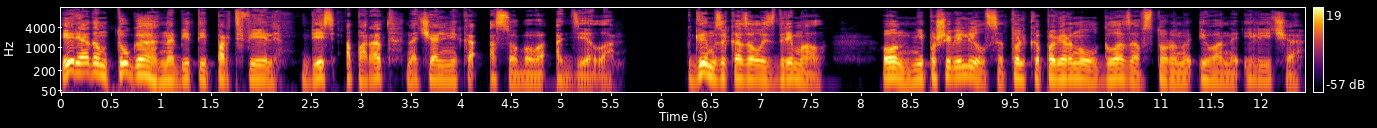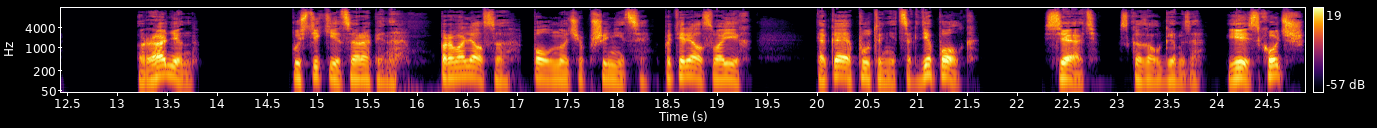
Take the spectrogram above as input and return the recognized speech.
и рядом туго набитый портфель, весь аппарат начальника особого отдела. Гым заказалось дремал. Он не пошевелился, только повернул глаза в сторону Ивана Ильича. Ранен? Пустяки, царапина. Провалялся полночи в пшенице, потерял своих. Такая путаница. Где полк? Сядь, сказал Гемза. Есть хочешь?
